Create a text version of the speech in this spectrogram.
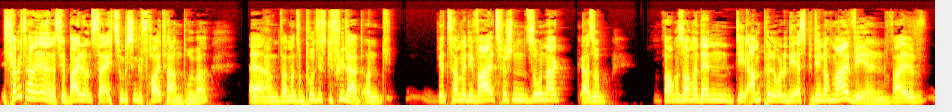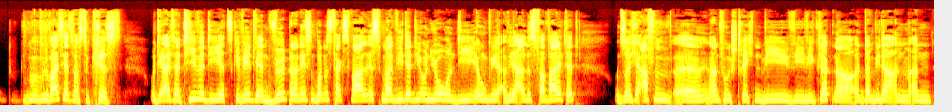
Ich kann mich daran erinnern, dass wir beide uns da echt so ein bisschen gefreut haben drüber, ähm, ja. weil man so ein positives Gefühl hat. Und jetzt haben wir die Wahl zwischen so einer, also warum soll man denn die Ampel oder die SPD nochmal wählen? Weil du, du weißt jetzt, was du kriegst. Und die Alternative, die jetzt gewählt werden wird bei der nächsten Bundestagswahl, ist mal wieder die Union, die irgendwie wieder alles verwaltet und solche Affen, äh, in Anführungsstrichen, wie, wie, wie Glöckner dann wieder an, an,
